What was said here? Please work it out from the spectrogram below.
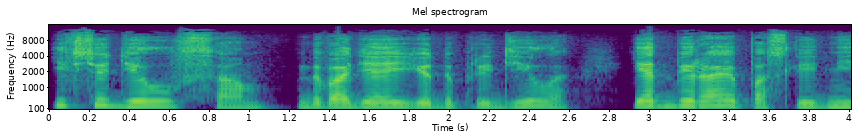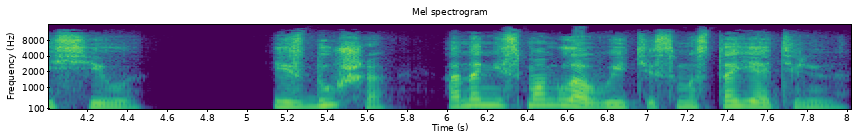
и все делал сам, доводя ее до предела и отбирая последние силы. Из душа она не смогла выйти самостоятельно.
